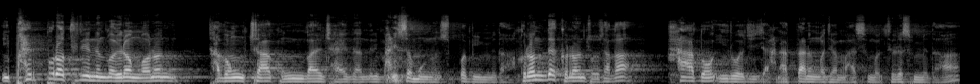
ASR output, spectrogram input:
이 팔 부러뜨리는 거 이런 거는 자동차 공갈 자회단들이 많이 써먹는 수법입니다. 그런데 그런 조사가 하도 이루어지지 않았다는 거 제가 말씀을 드렸습니다.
